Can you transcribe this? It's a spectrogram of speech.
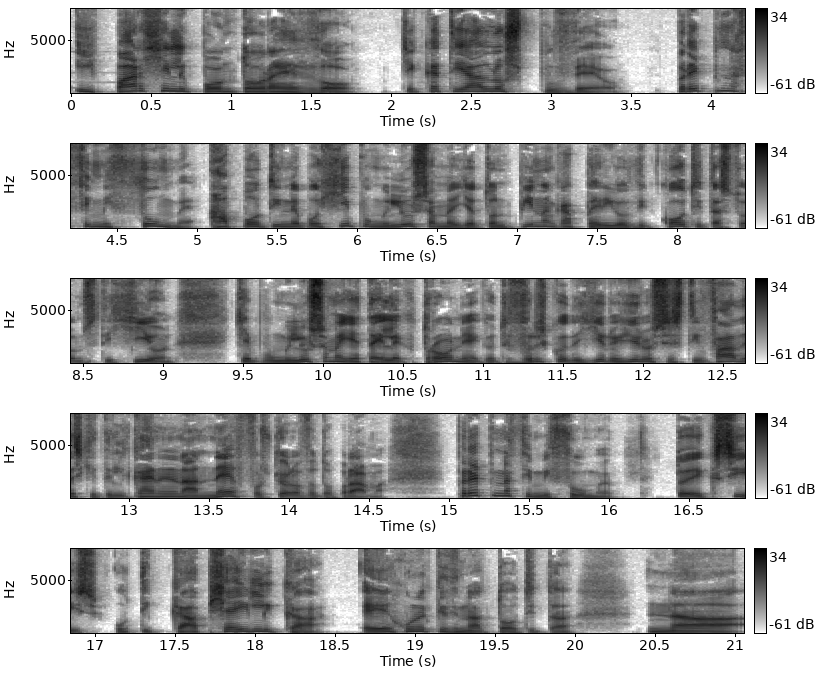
Υπάρχει λοιπόν τώρα εδώ και κάτι άλλο σπουδαίο. Πρέπει να θυμηθούμε από την εποχή που μιλούσαμε για τον πίνακα περιοδικότητας των στοιχείων και που μιλούσαμε για τα ηλεκτρόνια και ότι βρίσκονται γύρω-γύρω σε στιβάδες και τελικά είναι ένα νέφος και όλο αυτό το πράγμα. Πρέπει να θυμηθούμε το εξής ότι κάποια υλικά έχουν τη δυνατότητα να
